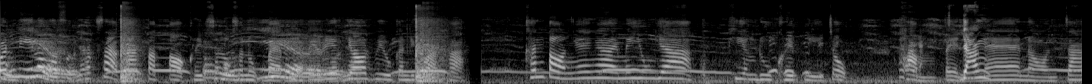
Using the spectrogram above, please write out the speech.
วันนี้เรามาฝึกทักษะการตัดต่อคลิปสนุกๆแบบนี้ไปเรียกยอดวิวกันดีกว่าค่ะ ขั้นตอนง่ายๆ ไม่ยุ่งยาก เพียงดูคลิปนี้จบทำเป็นยังแน่นอนจ้า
